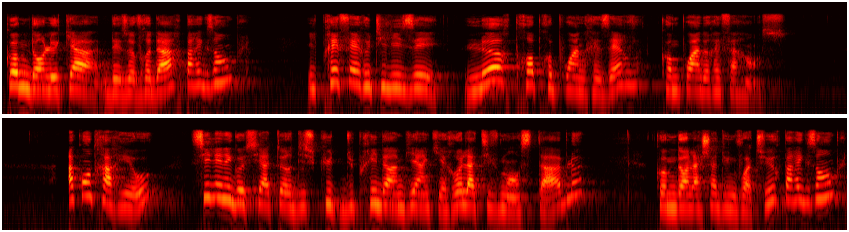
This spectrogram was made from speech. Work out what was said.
comme dans le cas des œuvres d'art par exemple, ils préfèrent utiliser leur propre point de réserve comme point de référence. A contrario, si les négociateurs discutent du prix d'un bien qui est relativement stable, comme dans l'achat d'une voiture par exemple,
